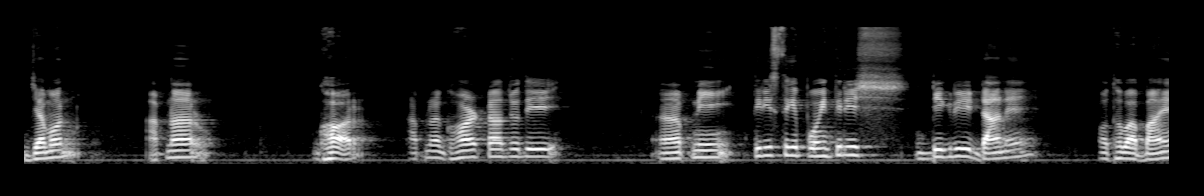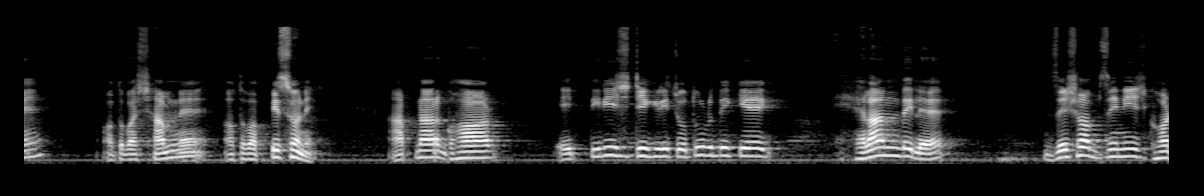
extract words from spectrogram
যেমন আপনার ঘর আপনার ঘরটা যদি আপনি তিরিশ থেকে পঁয়ত্রিশ ডিগ্রি ডানে অথবা বাঁয়ে অথবা সামনে অথবা পিছনে, আপনার ঘর এই তিরিশ ডিগ্রি চতুর্দিকে হেলান দিলে যেসব জিনিস ঘর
